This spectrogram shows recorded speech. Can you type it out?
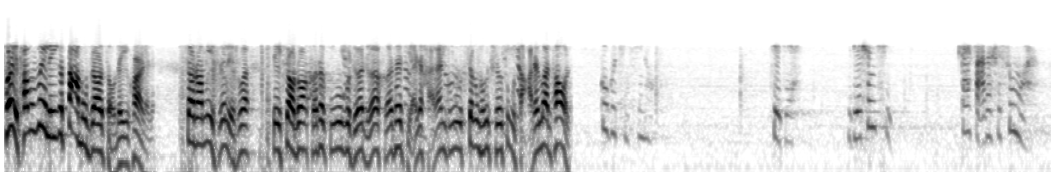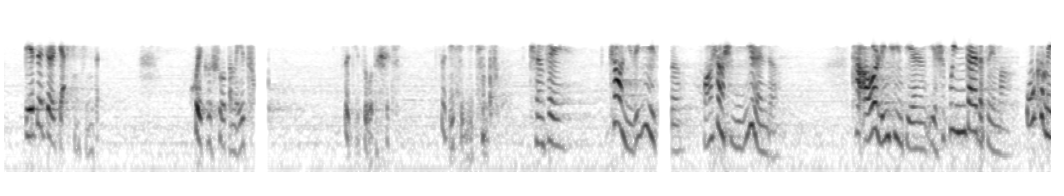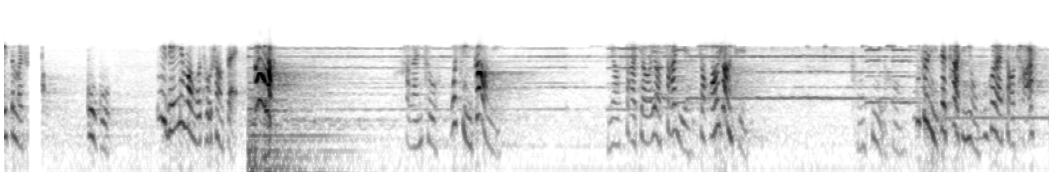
所以他们为了一个大目标走到一块儿来了。《孝庄秘史》里说，这孝庄和他姑姑哲哲和他姐姐海兰珠争风吃醋，打的乱套了。姑姑，请息怒。姐姐，你别生气，该罚的是苏木尔，别在这儿假惺惺的。慧哥说的没错，自己做的事情，自己心里清楚。陈妃，照你的意思，皇上是你一人的，他偶尔聆听别人也是不应该的，对吗？我可没这么说。姑姑，你别硬往我头上栽。够了，韩兰珠，我警告你，你要撒娇要撒野，找皇上去。从今以后，不准你再踏进永福宫来找茬。我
